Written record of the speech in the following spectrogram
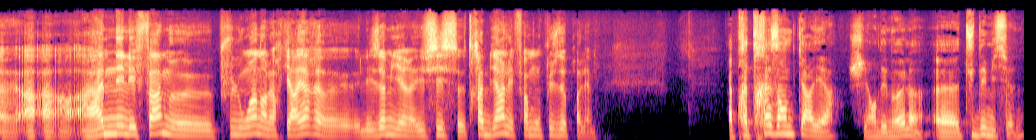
euh, à, amener les femmes plus loin dans leur carrière. les hommes y réussissent très bien les femmes ont plus de problèmes. Après 13 ans de carrière chez Endemol, euh, tu démissionnes.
